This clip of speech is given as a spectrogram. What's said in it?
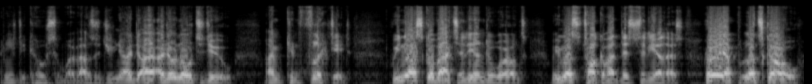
I need to go somewhere, Bowser Jr. I, I, I don't know what to do. I'm conflicted. We must go back to the underworld. We must talk about this to the others. Hurry up, let's go.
